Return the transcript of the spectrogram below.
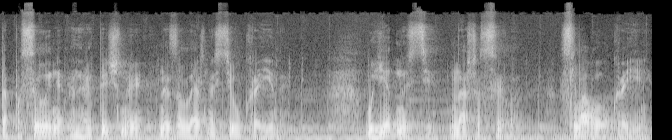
та посилення енергетичної незалежності України. У єдності наша сила. Слава Україні!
